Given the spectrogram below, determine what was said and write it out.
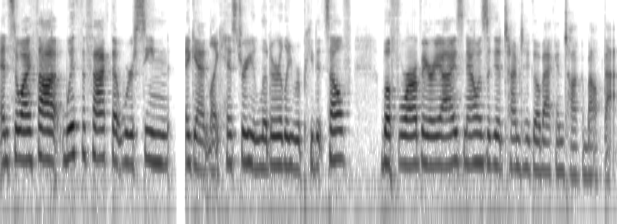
And so I thought, with the fact that we're seeing, again, like history literally repeat itself before our very eyes, now is a good time to go back and talk about that.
